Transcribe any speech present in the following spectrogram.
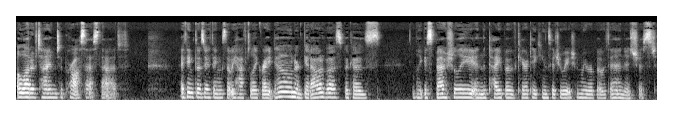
a lot of time to process that. I think those are things that we have to like write down or get out of us because like especially in the type of caretaking situation we were both in it's just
